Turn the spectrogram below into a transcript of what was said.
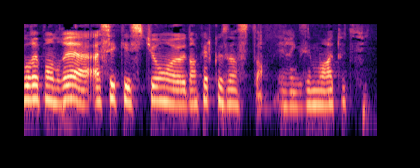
Vous répondrez à, ces questions euh, dans quelques instants. Éric Zemmour, à tout de suite.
